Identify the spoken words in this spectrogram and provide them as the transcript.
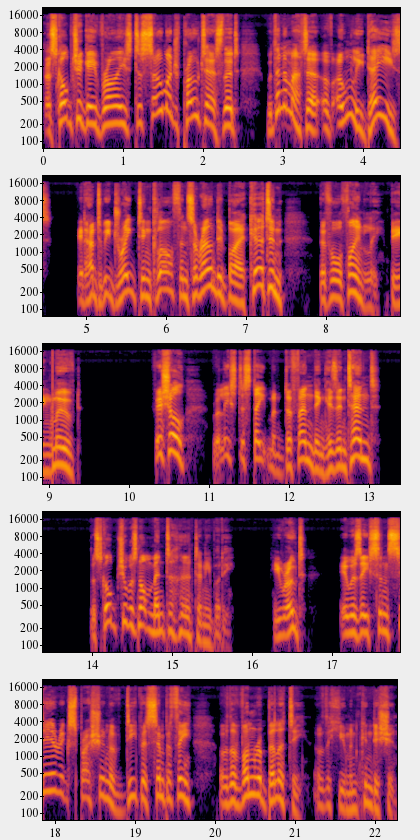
The sculpture gave rise to so much protest that, within a matter of only days, it had to be draped in cloth and surrounded by a curtain before finally being removed. Fischl released a statement defending his intent. The sculpture was not meant to hurt anybody. He wrote, It was a sincere expression of deepest sympathy of the vulnerability of the human condition.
